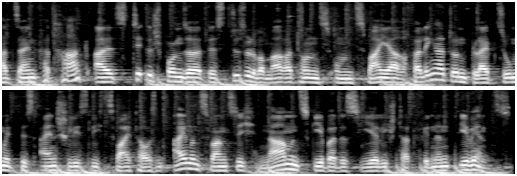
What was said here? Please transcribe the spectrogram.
hat seinen Vertrag als Titelsponsor des Düsseldorfer Marathons um zwei Jahre verlängert und bleibt somit bis einschließlich 2021 Namensgeber des jährlich stattfindenden Events.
